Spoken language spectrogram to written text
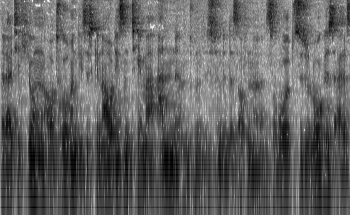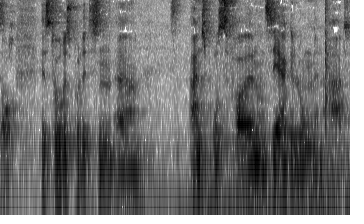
relativ jungen Autorin, die sich genau diesem Thema annimmt. Und ich finde das auf eine sowohl psychologisch als auch historisch-politischen, äh, anspruchsvollen und sehr gelungenen Art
